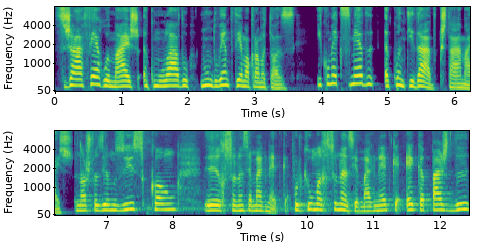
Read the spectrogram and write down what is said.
se já há ferro a mais acumulado num doente de hemocromatose? E como é que se mede a quantidade que está a mais? Nós fazemos isso com eh, ressonância magnética, porque uma ressonância magnética é capaz de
